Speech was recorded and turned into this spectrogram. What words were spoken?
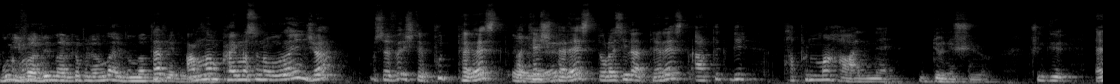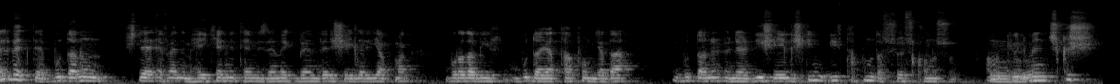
Bu Ama- ifadenin arka planını aydınlatmış Tabi olduk. anlam kaymasına uğrayınca bu sefer işte putperest, Evet. ateşperest dolayısıyla perest artık bir tapınma haline dönüşüyor. Çünkü elbette Buda'nın işte efendim heykelini temizlemek, benzeri şeyleri yapmak burada bir Buda'ya tapım ya da Buda'nın önerdiği şeye ilişkin bir tapım da söz konusu. Ama Hı hı. kelimenin çıkış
